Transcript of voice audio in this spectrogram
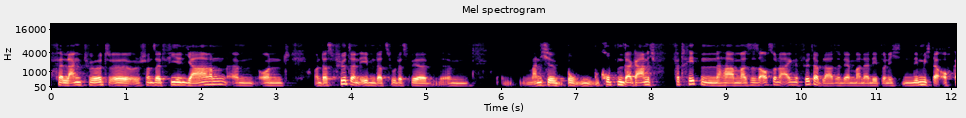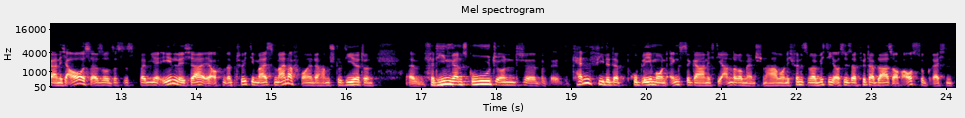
verlangt wird, äh, schon seit vielen Jahren. Ähm, und, und das führt dann eben dazu, dass wir ähm, manche Gruppen da gar nicht vertreten haben. Also es ist auch so eine eigene Filterblase, in der man erlebt. Und ich nehme mich da auch gar nicht aus. Also das ist bei mir ähnlich. Ja, auch natürlich die meisten meiner Freunde haben studiert und äh, verdienen ganz gut und äh, kennen viele der Probleme und Ängste gar nicht, die andere Menschen haben. Und ich finde es immer wichtig, aus dieser Filterblase auch auszubrechen.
